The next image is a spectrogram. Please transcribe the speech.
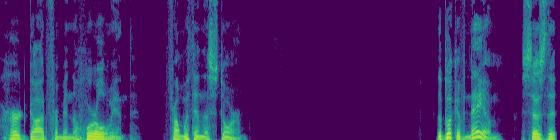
heard God from in the whirlwind, from within the storm. The book of Nahum says that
